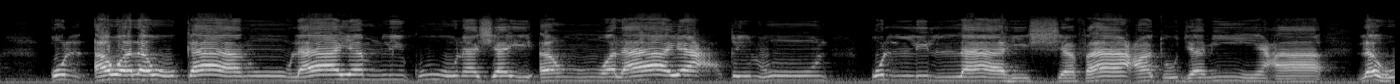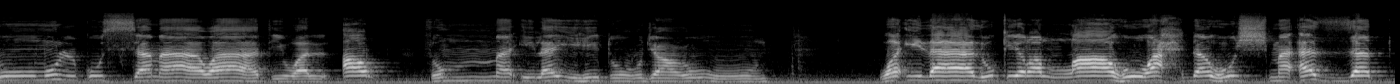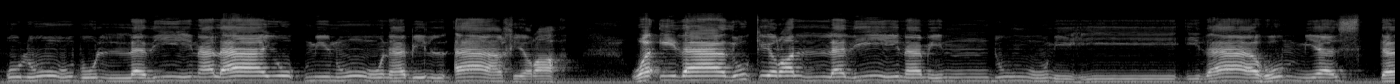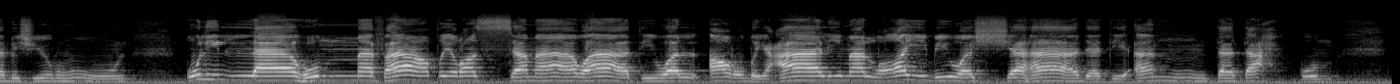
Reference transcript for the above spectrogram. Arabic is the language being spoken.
قل أولو كانوا لا يملكون شيئا ولا يعقلون قل لله الشفاعة جميعا له ملك السماوات والأرض ثم إليه ترجعون وإذا ذكر الله وحده اشمأزت قلوب الذين لا يؤمنون بالآخرة وإذا ذكر الذين من دونه إذا هم يستبشرون. قل اللهم فاطر السماوات والأرض عالم الغيب والشهادة أنت تحكم.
